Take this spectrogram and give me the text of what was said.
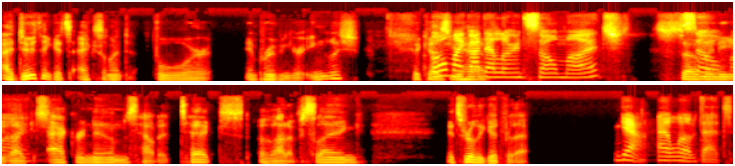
I do think it's excellent for improving your English because oh my you god i learned so much so, so many like acronyms, how to text, a lot of slang. It's really good for that. Yeah, I love that.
